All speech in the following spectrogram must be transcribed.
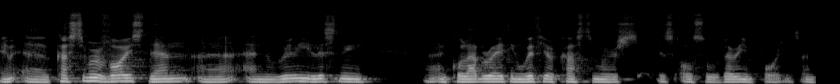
uh, customer voice then uh, and really listening uh, and collaborating with your customers is also very important and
